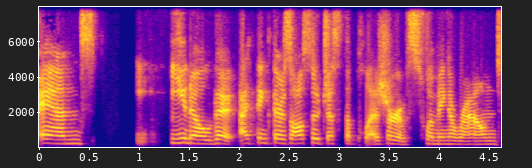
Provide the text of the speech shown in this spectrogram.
and you know that i think there's also just the pleasure of swimming around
